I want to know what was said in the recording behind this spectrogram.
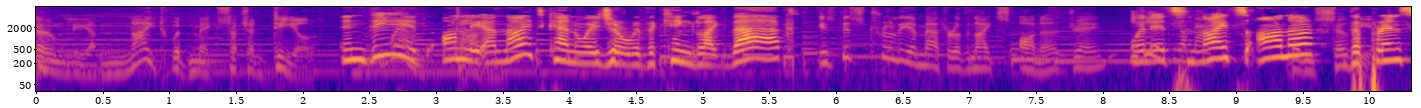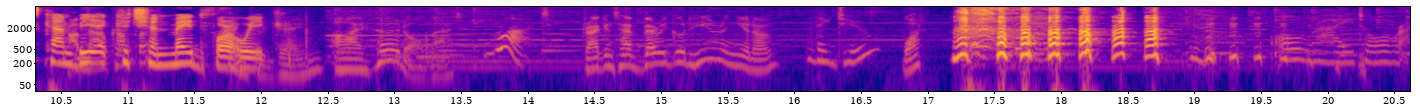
Only a knight would make such a deal. Indeed, only a knight can wager with a king like that. Is this truly a matter of knight's honor, Jane? When is, it's Your knight's honor, so the prince can Come be a Cuthbert. kitchen maid for a Thank you, week. Jane. I heard all that. What? Dragons have very good hearing, you know. They do? What? all right, all right.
